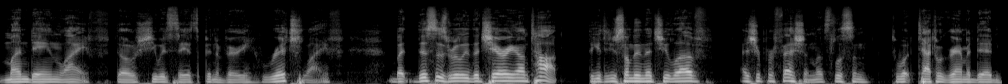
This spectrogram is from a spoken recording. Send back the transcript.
mundane life, though she would say it's been a very rich life. But this is really the cherry on top to get to do something that you love as your profession. Let's listen to what Tactical Grandma did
